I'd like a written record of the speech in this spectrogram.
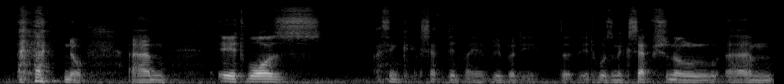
no. Um, it was, I think, accepted by everybody that it was an exceptional um,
